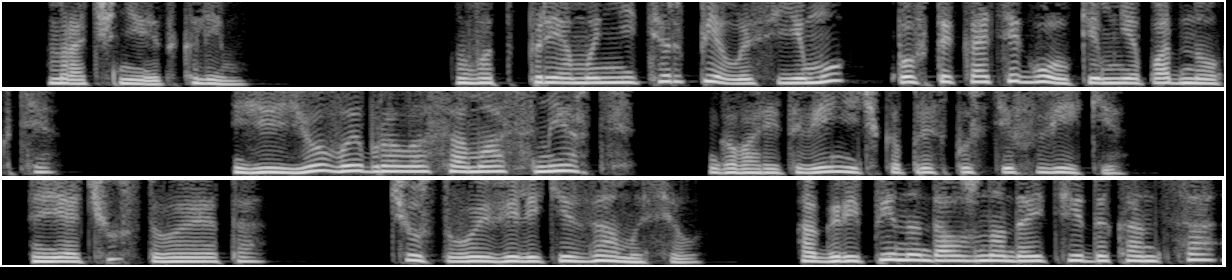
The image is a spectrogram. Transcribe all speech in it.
— мрачнеет Клим. Вот прямо не терпелось ему повтыкать иголки мне под ногти. «Ее выбрала сама смерть», — говорит Венечка, приспустив веки. «Я чувствую это. Чувствую великий замысел. Агриппина должна дойти до конца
